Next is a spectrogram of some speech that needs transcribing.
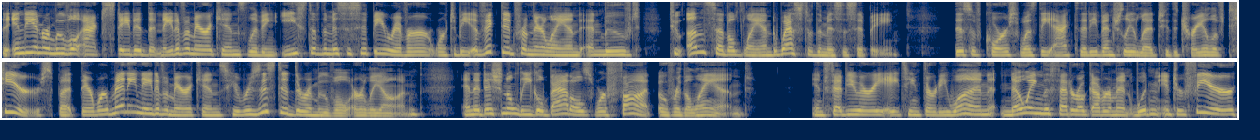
The Indian Removal Act stated that Native Americans living east of the Mississippi River were to be evicted from their land and moved to unsettled land west of the Mississippi. This, of course, was the act that eventually led to the Trail of Tears, but there were many Native Americans who resisted the removal early on, and additional legal battles were fought over the land. In February 1831, knowing the federal government wouldn't interfere,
